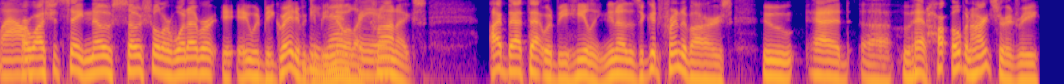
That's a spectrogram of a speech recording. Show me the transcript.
Wow. or I should say no social or whatever, it, it would be great if it Be could be zen no electronics. I bet that would be healing. You know, there's a good friend of ours who had uh, who had heart, open heart surgery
